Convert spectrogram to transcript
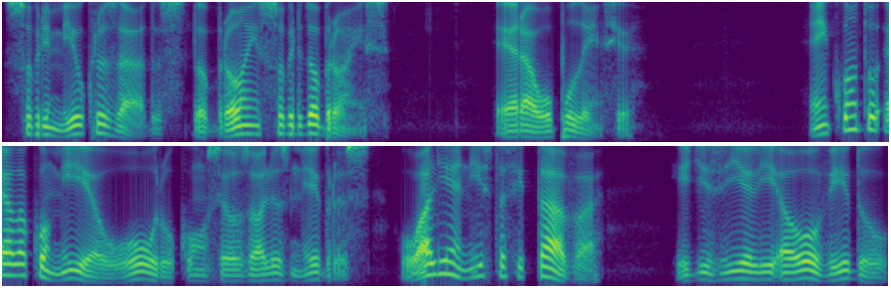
sobre mil cruzados, dobrões sobre dobrões. Era a opulência. Enquanto ela comia o ouro com seus olhos negros, o alienista fitava e dizia-lhe ao ouvido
